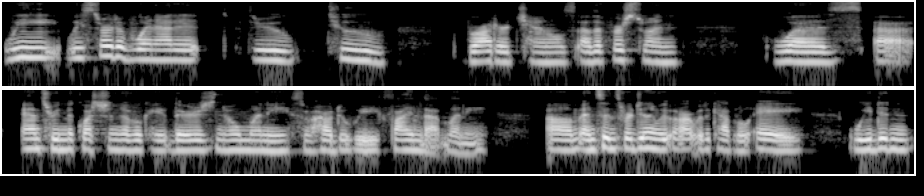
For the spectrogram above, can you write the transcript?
we we sort of went at it through two broader channels. Uh, the first one was uh, answering the question of okay, there's no money, so how do we find that money? Um, and since we're dealing with art with a capital A, we didn't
